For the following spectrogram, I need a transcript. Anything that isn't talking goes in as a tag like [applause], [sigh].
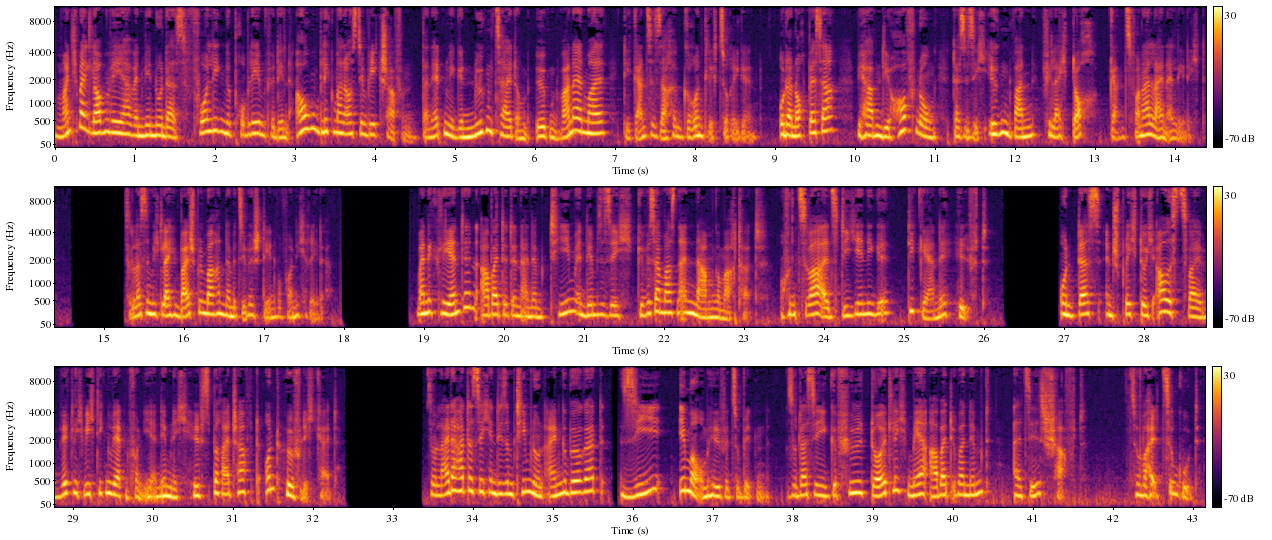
Manchmal glauben wir ja, wenn wir nur das vorliegende Problem für den Augenblick mal aus dem Weg schaffen, dann hätten wir genügend Zeit, um irgendwann einmal die ganze Sache gründlich zu regeln. Oder noch besser, wir haben die Hoffnung, dass sie sich irgendwann vielleicht doch ganz von allein erledigt. So lassen Sie mich gleich ein Beispiel machen, damit Sie verstehen, wovon ich rede. Meine Klientin arbeitet in einem Team, in dem sie sich gewissermaßen einen Namen gemacht hat. Und zwar als diejenige, die gerne hilft. Und das entspricht durchaus zwei wirklich wichtigen Werten von ihr, nämlich Hilfsbereitschaft und Höflichkeit. So leider hat es sich in diesem Team nun eingebürgert, sie immer um Hilfe zu bitten, sodass sie gefühlt deutlich mehr Arbeit übernimmt, als sie es schafft. Soweit, so gut.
